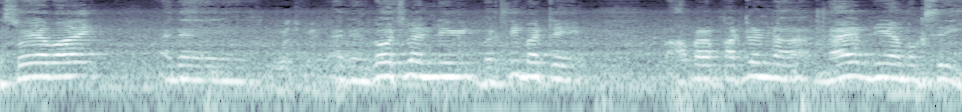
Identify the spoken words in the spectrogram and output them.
રસોયાભાઈ અને અને વોચમેનની ભરતી માટે આપણા પાટણના નાયબ નિયામક શ્રી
